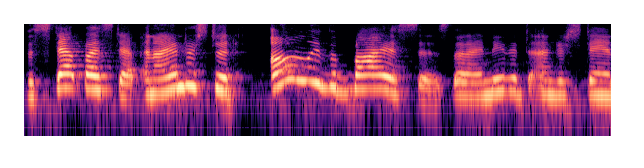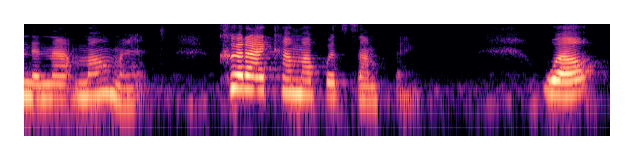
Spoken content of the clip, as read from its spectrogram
the step by step, and I understood only the biases that I needed to understand in that moment, could I come up with something? Well,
